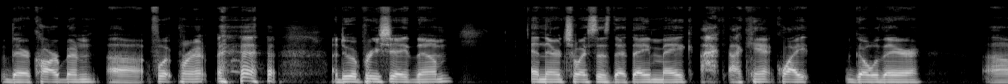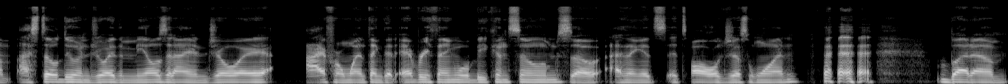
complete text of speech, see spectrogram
their carbon uh, footprint. I do appreciate them and their choices that they make. I, I can't quite go there. Um, I still do enjoy the meals that I enjoy. I, for one, think that everything will be consumed, so I think it's it's all just one. but um,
